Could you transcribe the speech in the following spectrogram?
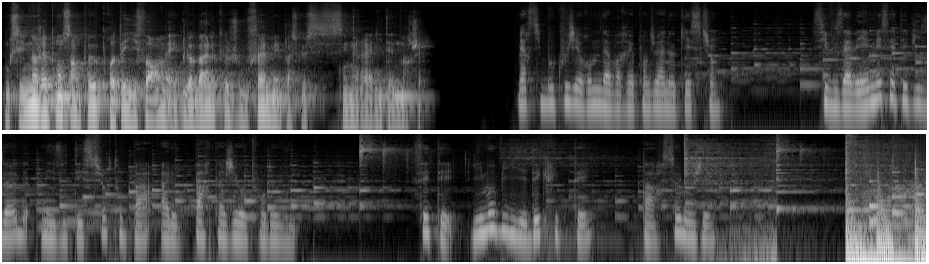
Donc c'est une réponse un peu protéiforme et globale que je vous fais, mais parce que c'est une réalité de marché. Merci beaucoup Jérôme d'avoir répondu à nos questions. Si vous avez aimé cet épisode, n'hésitez surtout pas à le partager autour de vous. C'était l'immobilier décrypté par Se Loger. thank you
